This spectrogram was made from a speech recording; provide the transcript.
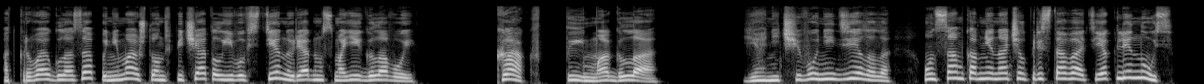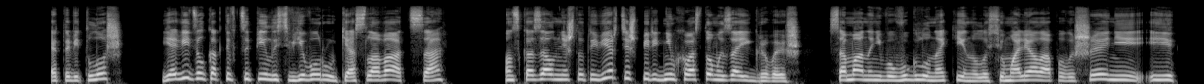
Открываю глаза, понимаю, что он впечатал его в стену рядом с моей головой. «Как ты могла?» «Я ничего не делала. Он сам ко мне начал приставать, я клянусь». «Это ведь ложь? Я видел, как ты вцепилась в его руки, а слова отца...» Он сказал мне, что ты вертишь перед ним хвостом и заигрываешь. Сама на него в углу накинулась, умоляла о повышении, и...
